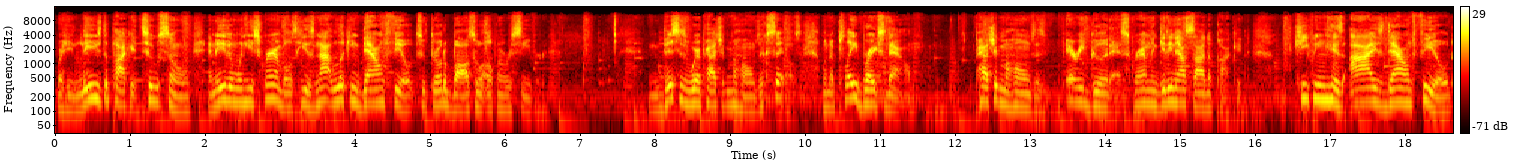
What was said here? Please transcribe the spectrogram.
where he leaves the pocket too soon. And even when he scrambles, he is not looking downfield to throw the ball to an open receiver. This is where Patrick Mahomes excels. When a play breaks down, Patrick Mahomes is very good at scrambling, getting outside the pocket, keeping his eyes downfield,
